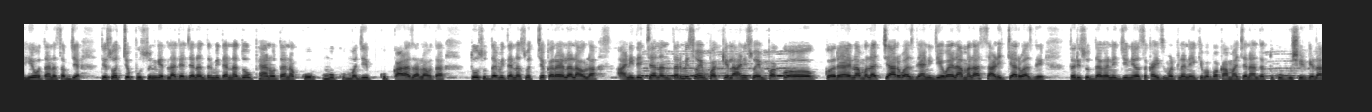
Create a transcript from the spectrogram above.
हे होता ना सब्जा ते स्वच्छ पुसून घेतला. त्याच्यानंतर मी त्यांना जो फॅन होता ना खूप खूप म्हणजे खूप काळा झाला होता तोसुद्धा मी त्यांना स्वच्छ करायला लावला. आणि त्याच्यानंतर मी स्वयंपाक केला. आणि स्वयंपाक करायला मला चार वाजले आणि जेवायला आम्हाला साडेचार वाजले. तरीसुद्धा गणेशजीने असं काहीच म्हटलं नाही की बाबा कामाच्या नांदात तू खूप उशीर केला.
